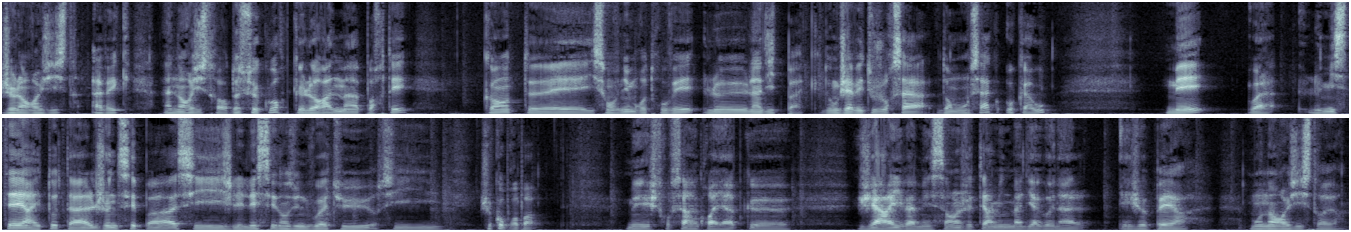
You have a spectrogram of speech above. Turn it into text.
je l'enregistre avec un enregistreur de secours que Laurent m'a apporté quand euh, ils sont venus me retrouver le lundi de Pâques. Donc j'avais toujours ça dans mon sac au cas où. Mais voilà, le mystère est total. Je ne sais pas si je l'ai laissé dans une voiture, si je comprends pas. Mais je trouve ça incroyable que j'arrive à Messanges, je termine ma diagonale et je perds mon enregistreur.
